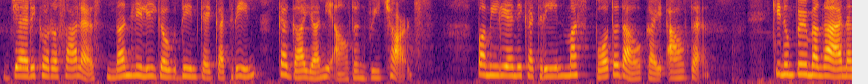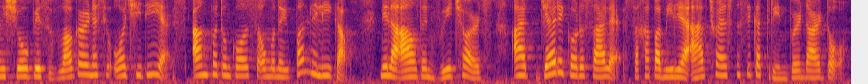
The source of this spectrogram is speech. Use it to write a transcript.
Jericho Rosales nanliligaw din kay Catherine kagaya ni Alton Richards. Pamilya ni Catherine mas boto daw kay Alton. Kinumpirma nga ng showbiz vlogger na si Ochi Diaz ang patungkol sa umunoy panliligaw nila Alden Richards at Jericho Rosales sa kapamilya actress na si Catherine Bernardo.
